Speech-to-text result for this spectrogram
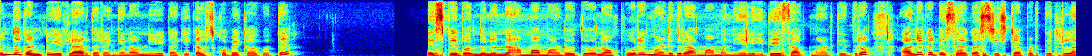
ಒಂದು ಗಂಟು ಇರಲಾರ್ದರಂಗೆ ನಾವು ನೀಟಾಗಿ ಕಲಿಸ್ಕೋಬೇಕಾಗುತ್ತೆ. ರೆಸಿಪಿ ಬಂದು ನನ್ನ ಅಮ್ಮ ಮಾಡೋದು. ನಾವು ಪೂರಿ ಮಾಡಿದರೆ ಅಮ್ಮ ಮನೆಯಲ್ಲಿ ಇದೇ ಸಾಕು ಮಾಡ್ತಿದ್ರು. ಆಲೂಗಡ್ಡೆ ಸಾಕು ಅಷ್ಟು ಇಷ್ಟಪಡ್ತಿರಲಿಲ್ಲ.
